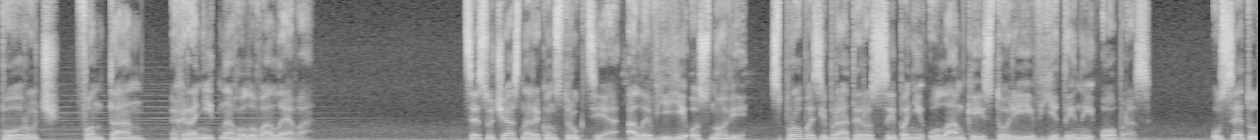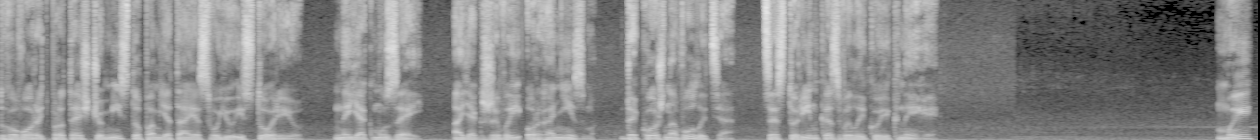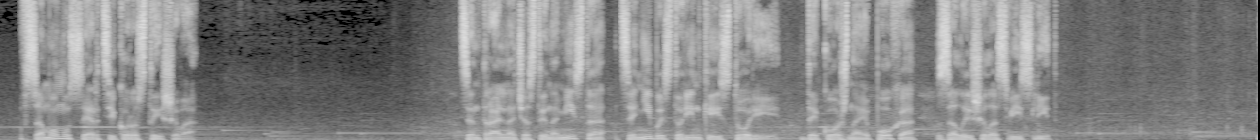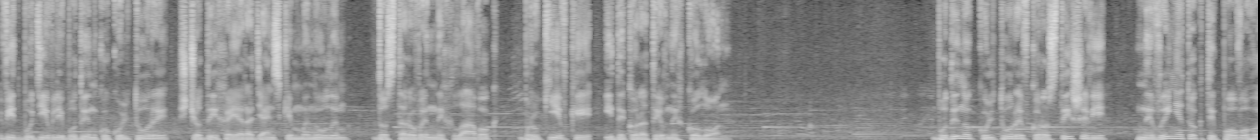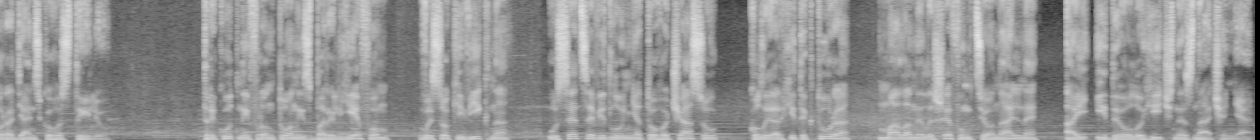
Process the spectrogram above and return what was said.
Поруч фонтан, гранітна голова лева. Це сучасна реконструкція, але в її основі спроба зібрати розсипані уламки історії в єдиний образ. Усе тут говорить про те, що місто пам'ятає свою історію не як музей, а як живий організм, де кожна вулиця це сторінка з великої книги. Ми в самому серці Коростишева. Центральна частина міста це ніби сторінки історії, де кожна епоха залишила свій слід. Від будівлі будинку культури, що дихає радянським минулим, до старовинних лавок, бруківки і декоративних колон. Будинок культури в Коростишеві не виняток типового радянського стилю. Трикутний фронтон із барельєфом, високі вікна усе це відлуння того часу, коли архітектура мала не лише функціональне, а й ідеологічне значення.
